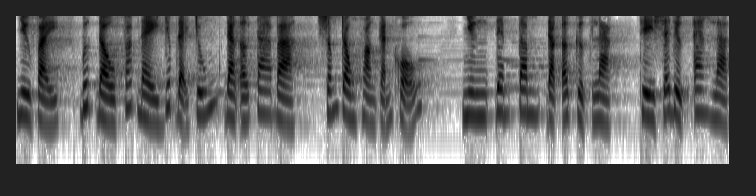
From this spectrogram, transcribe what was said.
Như vậy, bước đầu Pháp này giúp đại chúng đang ở ta bà, sống trong hoàn cảnh khổ, nhưng đem tâm đặt ở cực lạc thì sẽ được an lạc.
